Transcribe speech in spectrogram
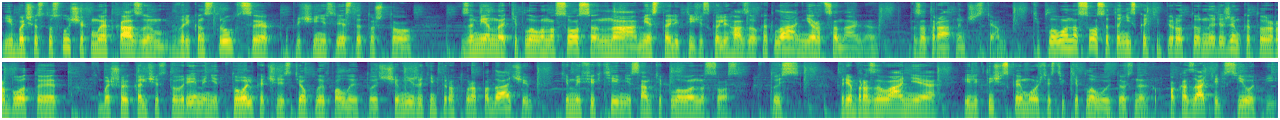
И в большинстве случаев мы отказываем в реконструкциях по причине следствия то, что замена теплового насоса на место электрического или газового котла нерациональна затратным частям. Тепловой насос это низкотемпературный режим, который работает большое количество времени только через теплые полы. То есть чем ниже температура подачи, тем эффективнее сам тепловой насос. То есть преобразование электрической мощности к тепловой, то есть показатель COP.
